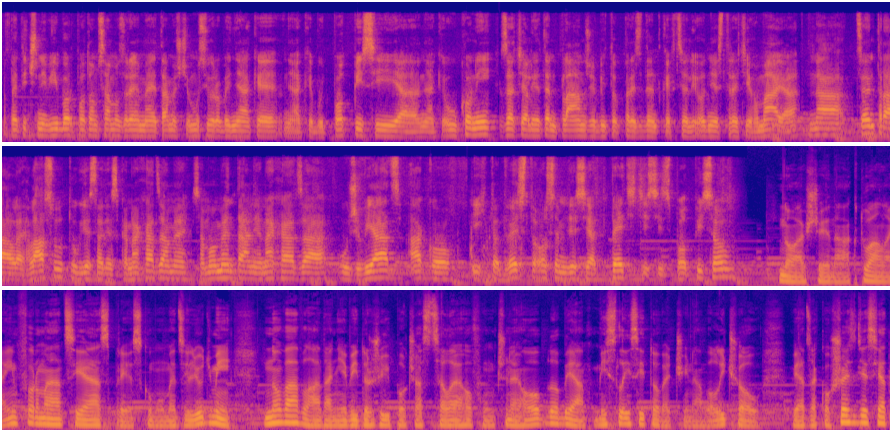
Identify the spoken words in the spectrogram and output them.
A petičný výbor potom samozrejme tam ešte musí urobiť nejaké, nejaké buď podpisy a nejaké úkony. Zatiaľ je ten plán, že by to prezidentke chceli odniesť 3. mája. Na centrále hlasu, tu kde sa dneska nachádzame, sa momentálne nachádza už viac ako týchto 285 tisíc podpisov. No a ešte jedna aktuálna informácia z prieskumu medzi ľuďmi. Nová vláda nevydrží počas celého funkčného obdobia, myslí si to väčšina voličov. Viac ako 60%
